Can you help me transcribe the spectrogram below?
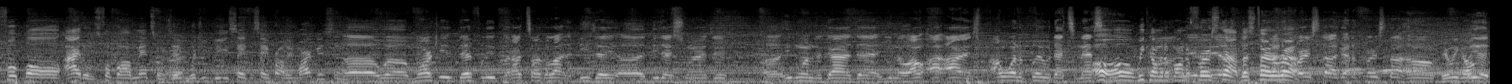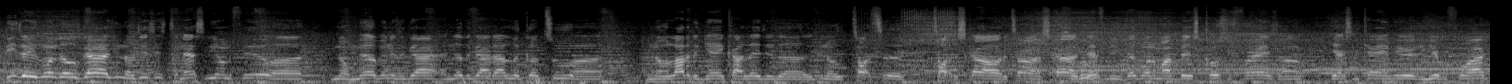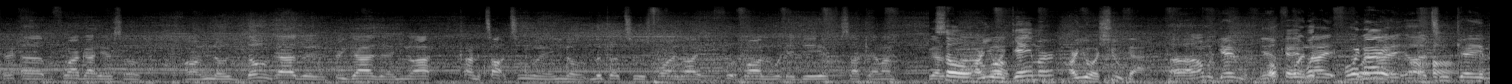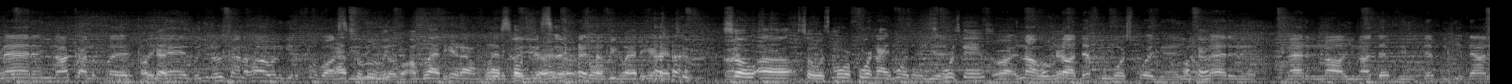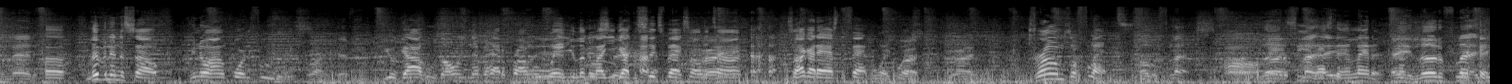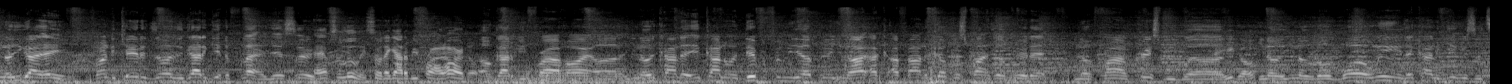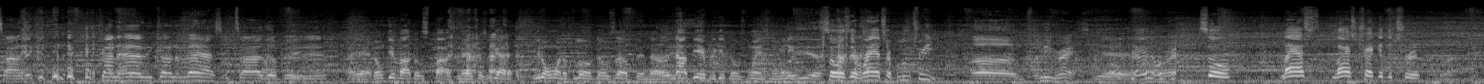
football idols, football mentors? Would you be safe to say probably Marcus? And- Uh, well, Marcus definitely, but I talk a lot to DJ, uh, DJ Swearinger. Uh, he's one of the guys that you know I I, I, I want to play with that tenacity. Oh, oh, we coming up on the yeah, first yeah. stop. Let's turn got around. First stop, got the first stop. Um, Here we go. Yeah, DJ is one of those guys. You know, just his tenacity on the field. Uh, you know, Melvin is a guy, another guy that I look up to. You know, a lot of the Gamecock legends. Uh, you know, talk to talk to Skai all the time. Skai Absolutely. definitely that's one of my best closest friends. Um, he actually came here a year before I got- uh, before I got here. So, um, you know, those guys are the three guys that you know I kind of talk to and you know look up to as far as like football and what they did for South Carolina. So, are you a gamer? Are you a shoe guy? Uh, I'm a gamer. Yeah, Okay, what- Fortnite, Fortnite? uh, Oh. 2K, Madden. You know, I kind of play, play Okay. games, but you know, it's kind of hard when you get a football Absolutely. season. you know. I'm glad to hear that. I'm glad Yes, coaches sir. Yes, are, sir. are going to be glad to hear that too. So, uh, so it's more Fortnite more than Yeah. sports games. Right. No, Okay. no, definitely more sports games. You Okay. know, Madden and Madden and all. You know, I definitely definitely get down to Madden. Uh, living in the South, you know how important food is. right. Definitely. You're a guy who's always never had a problem with Yeah. weight. You're looking Yes, like you got the six packs all the time. So I got to ask the fat boy Right. question: Right. drums or flats? Oh, flats. Oh, love man, the flats. that's hey, the Atlanta. Hey, love the flats. you know, you got hey from Decatur, Georgia, you got to get the flats. Yes, sir. Absolutely. So they got to be fried hard though. Oh, gotta be fried hard. Uh, you know, it kind of it kind of was different up here. You know, I, I, I found a couple of spots up here that you know 'em crispy, but uh, There you go. You know, you know those boiled wings they kind of give me some time. They kind of have me kind of mad sometimes up here, man. Oh, yeah, don't give out those spots, man, because we got to we don't want to blow up those up and uh, not be able to get those wings when we Oh, need. yeah. So is it ranch or blue tree? Uh, for me, ranch. Yeah. Okay, okay. So last last trek of the trip,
